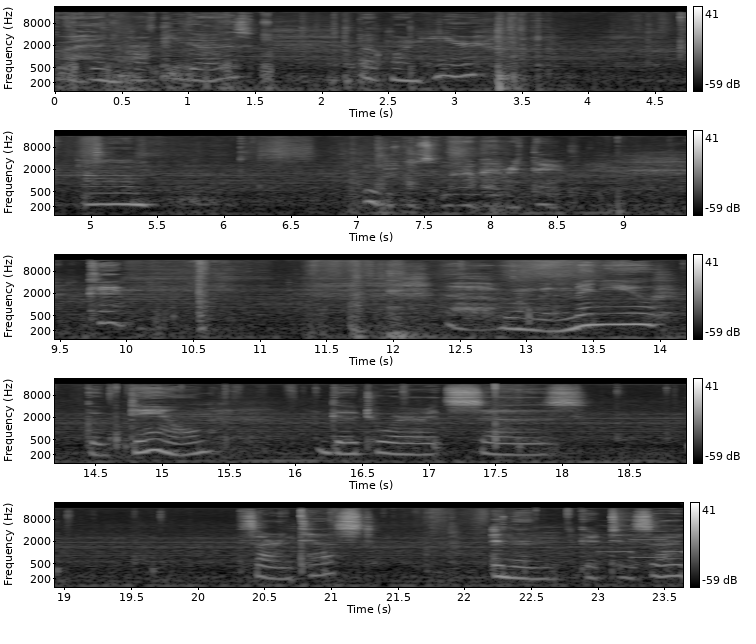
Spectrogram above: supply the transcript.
Go ahead and prop you guys up on here. Um, I'm just gonna set my iPad right there. Okay. Uh, we're gonna go to menu, go down, go to where it says siren test, and then go to the side.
